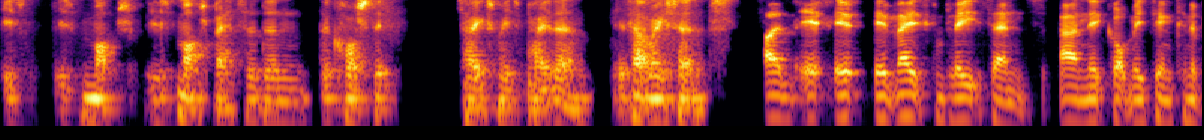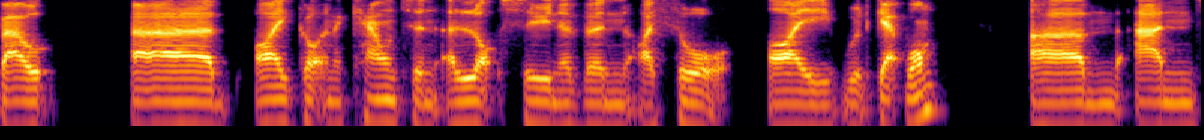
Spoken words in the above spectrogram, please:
is is much is much better than the cost it takes me to pay them. If that makes sense. Um, it, it, it makes complete sense. And it got me thinking about uh, I got an accountant a lot sooner than I thought I would get one. Um, and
